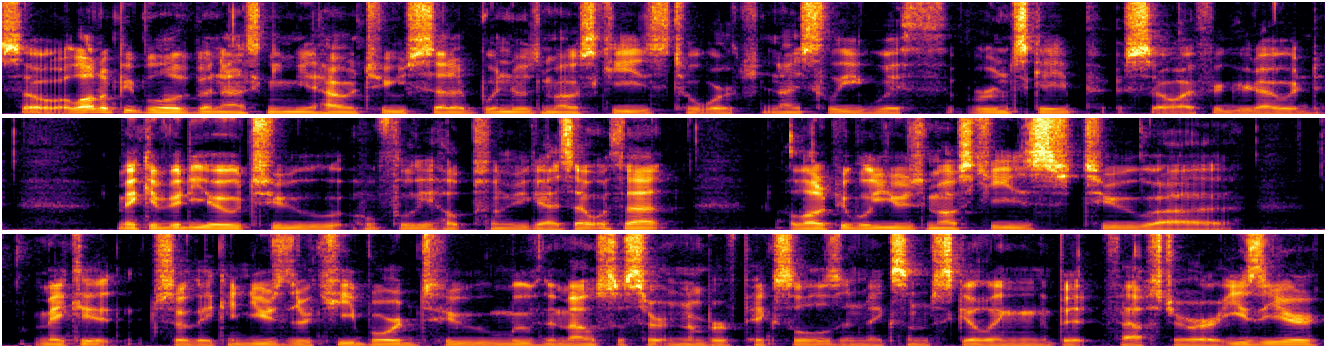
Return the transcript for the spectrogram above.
So a lot of people have been asking me how to set up Windows mouse keys to work nicely with RuneScape, so I figured I would make a video to hopefully help some of you guys out with that. A lot of people use mouse keys to uh, make it so they can use their keyboard to move the mouse a certain number of pixels and make some skilling a bit faster or easier.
